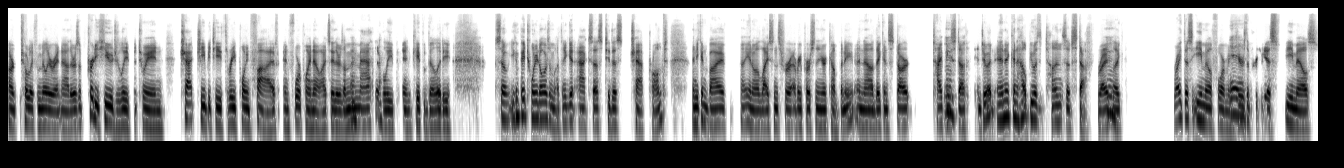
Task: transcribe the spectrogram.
aren't totally familiar right now, there's a pretty huge leap between Chat GPT 3.5 and 4.0. I'd say there's a massive leap in capability. So you can pay twenty dollars a month and you get access to this chat prompt, and you can buy, uh, you know, a license for every person in your company, and now they can start typing Mm. stuff into it, and it can help you with tons of stuff, right? Mm. Like write this email for me. Yeah. Here's the previous emails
